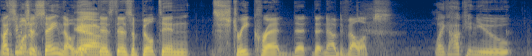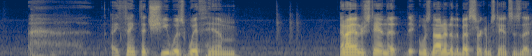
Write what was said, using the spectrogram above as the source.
I'm I just see what you're saying, though. There- Yeah. there's there's a built-in street cred that that now develops. Like, how can you? I think that she was with him And I understand that it was not under the best circumstances that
